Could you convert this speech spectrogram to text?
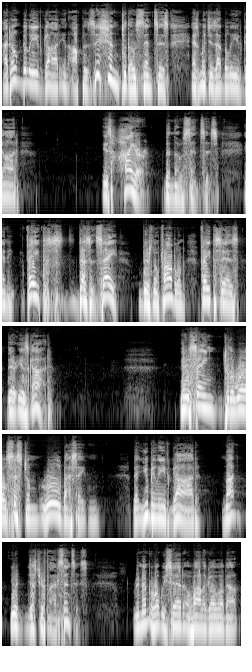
I don't believe God in opposition to those senses as much as I believe God is higher than those senses. And faith doesn't say there's no problem. Faith says there is God. It is saying to the world system ruled by Satan that you believe God, not your, just your five senses. Remember what we said a while ago about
